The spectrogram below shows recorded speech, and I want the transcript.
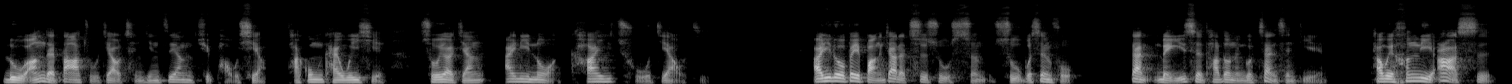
鲁昂的大主教曾经这样去咆哮，他公开威胁说要将埃莉诺开除教籍。阿利诺被绑架的次数数数不胜数。但每一次他都能够战胜敌人。他为亨利二世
